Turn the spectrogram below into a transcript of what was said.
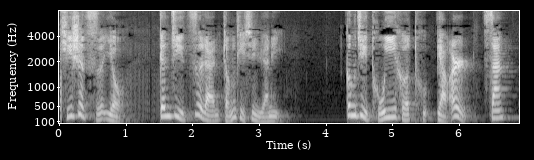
提示词有：根据自然整体性原理，根据图一和图表二三。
